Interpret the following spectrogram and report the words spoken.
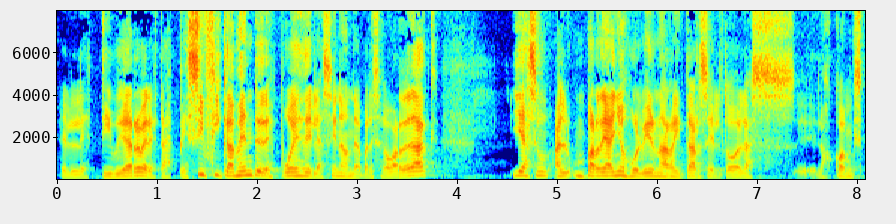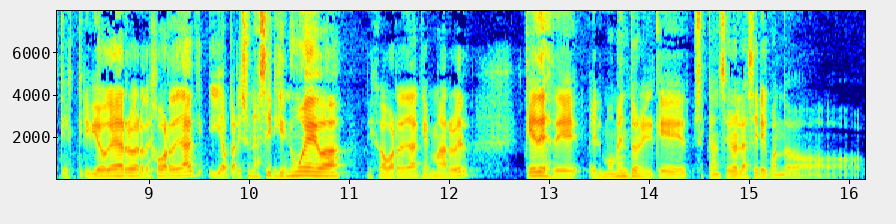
el Steve Gerber está específicamente después de la escena donde aparece Howard the Duck. Y hace un, par de años volvieron a reeditarse todos eh, los cómics que escribió Gerber de Howard the Duck y apareció una serie nueva de Howard the Duck en Marvel, que desde el momento en el que se canceló la serie cuando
